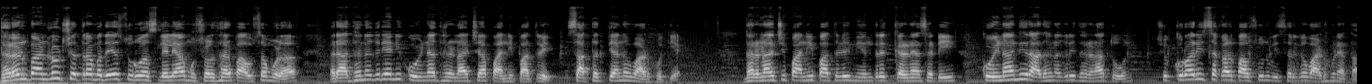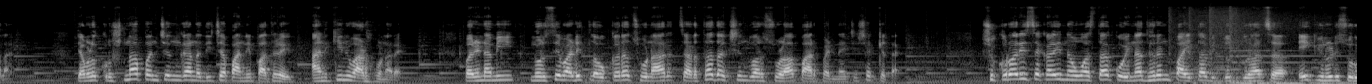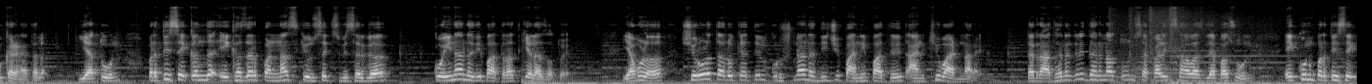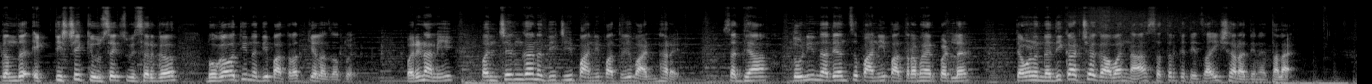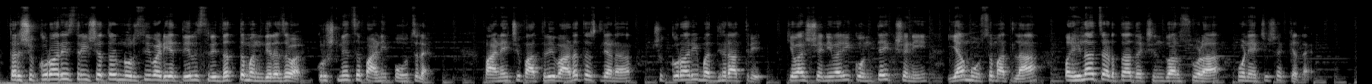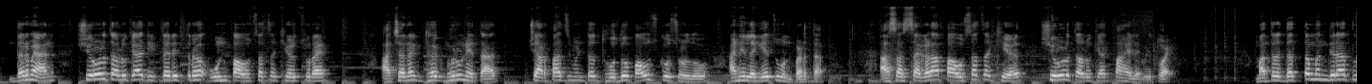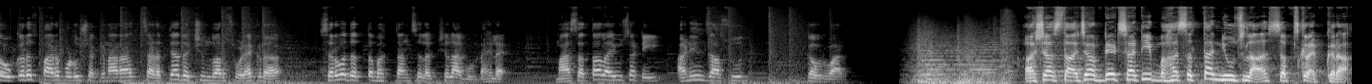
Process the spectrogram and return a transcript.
धरण पाणलोट क्षेत्रामध्ये सुरू असलेल्या मुसळधार पावसामुळं राधानगरी आणि कोयना धरणाच्या पाणी पातळीत सातत्यानं वाढ होतीये. धरणाची पाणी पातळी नियंत्रित करण्यासाठी कोयना आणि राधानगरी धरणातून शुक्रवारी सकाळपासून विसर्ग वाढवण्यात आला त्यामुळे कृष्णा पंचंगा नदीच्या पाणी पातळीत आणखीन वाढ होणार आहे. परिणामी नोरसेवाडीत लवकरच होणार चढता दक्षिणद्वार सोहळा पार पडण्याची शक्यता आहे. शुक्रवारी सकाळी नऊ वाजता कोयना धरण पायथा विद्युत गृहाचं एक युनिट सुरू करण्यात आलं. यातून प्रतिसेकंद एक हजार पन्नास क्युसेक्स विसर्ग कोयना नदी पात्रात केला जातोय. यामुळं शिरोळ तालुक्यातील कृष्णा नदीची पाणी पातळीत आणखी वाढणार आहे. तर राधानगरी धरणातून सकाळी सहा वाजल्यापासून एकूण प्रतिसेकंद एकतीसशे क्युसेक्स विसर्ग भोगावती नदी पात्रात केला जातोय. परिणामी पंचगंगा नदीची ही पाणी पातळी वाढणार आहे. सध्या दोन्ही नद्यांचं पाणी पात्राबाहेर पडलंय. त्यामुळे नदीकाठच्या गावांना सतर्कतेचा इशारा देण्यात आलाय. तर शुक्रवारी श्री क्षेत्र येथील श्री दत्त मंदिराजवळ कृष्णेचं पाणी पोहोचलंय. पाण्याची पातळी वाढत असल्यानं शुक्रवारी मध्यरात्री किंवा शनिवारी कोणत्याही क्षणी या मोसमातला पहिला चढता दक्षिणद्वार सोहळा होण्याची शक्यता आहे. दरम्यान शिरोळ तालुक्यात इतरत्र ऊन पावसाचा खेळ सुरू आहे. अचानक ढग भरून येतात. चार पाच मिनिटं धोधो पाऊस कोसळतो आणि लगेच ऊन पडतं. असा सगळा पावसाचा खेळ शिरोळ तालुक्यात पाहायला मिळतोय. मात्र दत्त मंदिरात लवकरच पार पडू शकणारा चढत्या दक्षिणद्वार सोहळ्याकडं सर्व दत्त भक्तांचं लक्ष लागून राहिलंय. महासत्ता लाईव्हसाठी अनिल जासूद गौरवाड. अशाच ताज्या अपडेटसाठी महासत्ता न्यूजला सबस्क्राईब करा.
